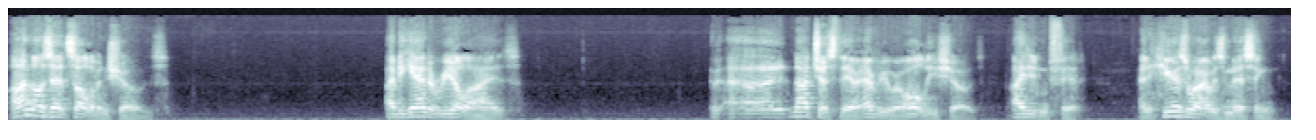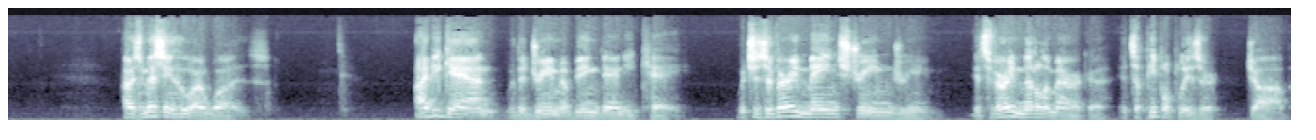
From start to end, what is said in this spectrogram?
on those Ed Sullivan shows, I began to realize, uh, not just there, everywhere, all these shows, I didn't fit. And here's what I was missing I was missing who I was. I began with a dream of being Danny Kaye, which is a very mainstream dream. It's very middle America. It's a people pleaser job.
